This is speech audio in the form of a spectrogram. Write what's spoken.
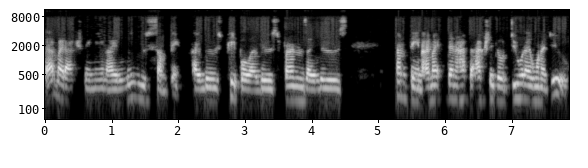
That might actually mean I lose something. I lose people. I lose friends. I lose something. I might then have to actually go do what I want to do.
